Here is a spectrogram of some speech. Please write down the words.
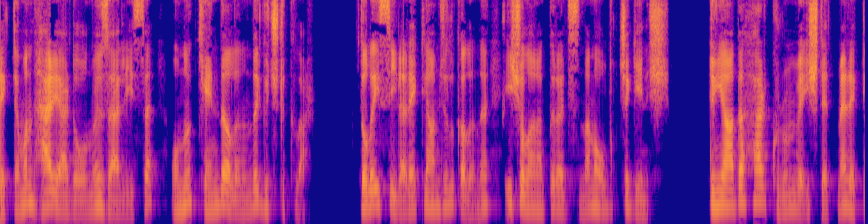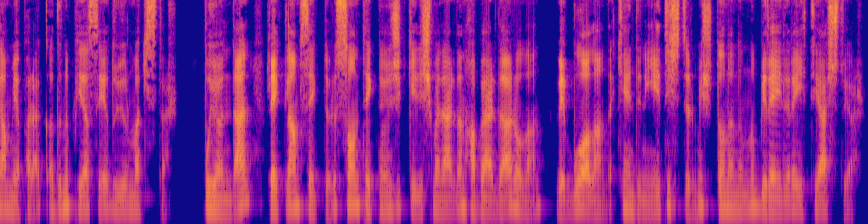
Reklamın her yerde olma özelliği ise onu kendi alanında güçlü kılar. Dolayısıyla reklamcılık alanı iş olanakları açısından oldukça geniş. Dünyada her kurum ve işletme reklam yaparak adını piyasaya duyurmak ister. Bu yönden reklam sektörü son teknolojik gelişmelerden haberdar olan ve bu alanda kendini yetiştirmiş donanımlı bireylere ihtiyaç duyar.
